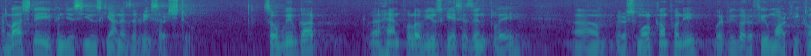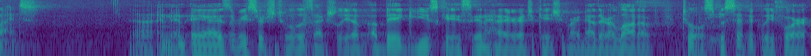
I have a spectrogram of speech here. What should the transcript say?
And lastly, you can just use Gyan as a research tool. So, we've got a handful of use cases in play. Um, we're a small company, but we've got a few marquee clients. Uh, and, and, AI as a research tool is actually a, a, big use case in higher education right now. There are a lot of tools specifically for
